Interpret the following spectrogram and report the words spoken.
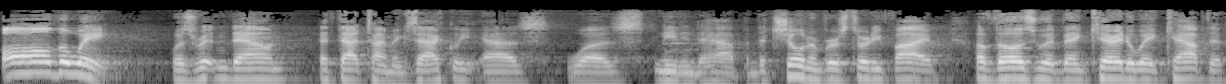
All the weight was written down at that time exactly as was needing to happen. The children, verse 35, of those who had been carried away captive,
